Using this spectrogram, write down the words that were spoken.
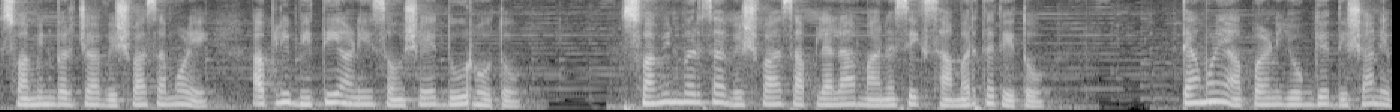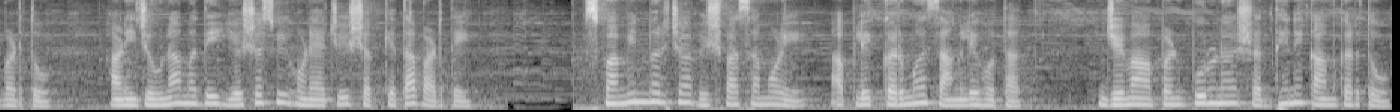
स्वामींवरच्या विश्वासामुळे आपली भीती आणि संशय दूर होतो. स्वामींवरचा विश्वास आपल्याला मानसिक सामर्थ्य देतो. त्यामुळे आपण योग्य दिशा निवडतो आणि जीवनामध्ये यशस्वी होण्याची शक्यता वाढते. स्वामींवरच्या विश्वासामुळे आपले कर्म चांगले होतात. जेव्हा आपण पूर्ण श्रद्धेने काम करतो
